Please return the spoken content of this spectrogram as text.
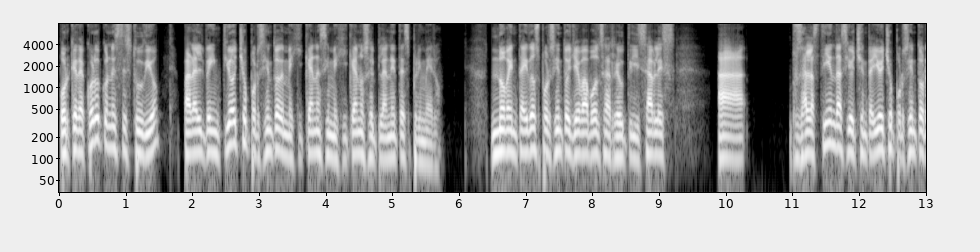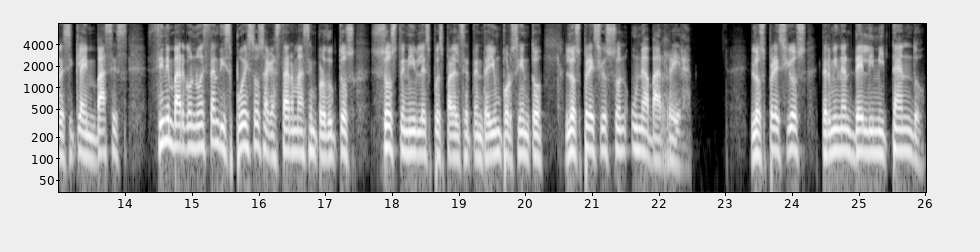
Porque de acuerdo con este estudio, para el 28% de mexicanas y mexicanos el planeta es primero. 92% lleva bolsas reutilizables a, pues a las tiendas y 88% recicla envases. Sin embargo, no están dispuestos a gastar más en productos sostenibles, pues para el 71% los precios son una barrera los precios terminan delimitando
